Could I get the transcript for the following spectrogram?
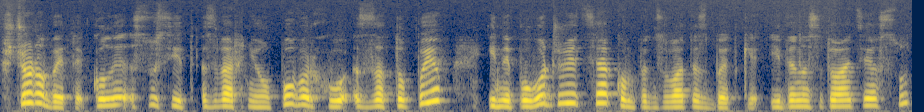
Що робити, коли сусід з верхнього поверху затопив і не погоджується компенсувати збитки? Єдина ситуація суд?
